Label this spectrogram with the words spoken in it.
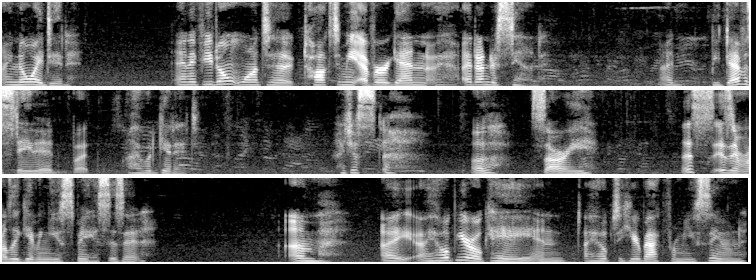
I know I did. And if you don't want to talk to me ever again, I'd understand. I'd be devastated, but I would get it. I just. Ugh, sorry. This isn't really giving you space, is it? Um, I I hope you're okay, and I hope to hear back from you soon.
